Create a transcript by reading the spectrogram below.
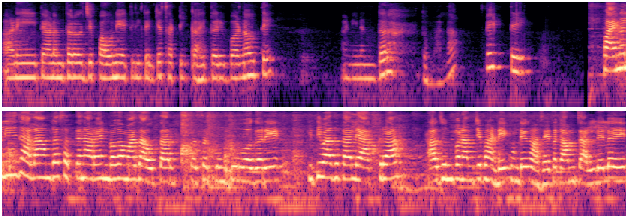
आणि त्यानंतर जे पाहुणे येतील त्यांच्यासाठी काहीतरी बनवते. आणि नंतर तुम्हाला भेटते. फायनली झाला आमचा सत्यनारायण. बघा माझा अवतार कसं कुंकू वगैरे किती वाजत आले? अकरा. अजून पण आमचे भांडे कुंडे घासायचं काम चाललेलं आहे.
